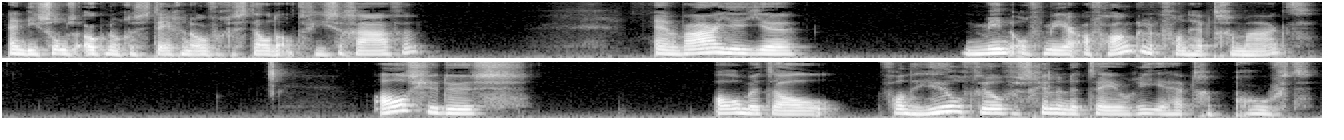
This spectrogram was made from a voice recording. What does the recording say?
en die soms ook nog eens tegenovergestelde adviezen gaven, en waar je je min of meer afhankelijk van hebt gemaakt, als je dus al met al van heel veel verschillende theorieën hebt geproefd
